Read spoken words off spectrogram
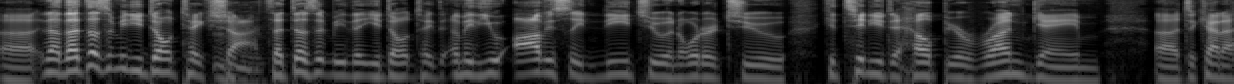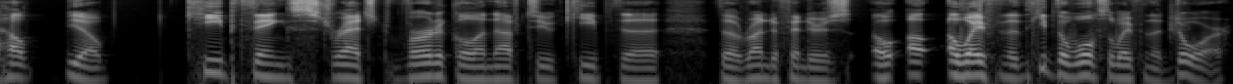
uh now that doesn't mean you don't take shots. That doesn't mean that you don't take i mean you obviously need to in order to continue to help your run game uh to kind of help you know keep things stretched vertical enough to keep the the run defenders o- o- away from the keep the wolves away from the door.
